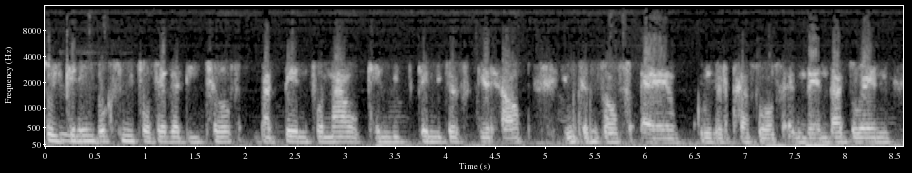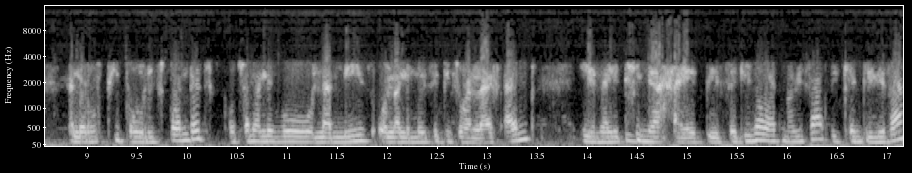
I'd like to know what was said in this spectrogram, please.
so you can inbox me for further details but then for now can we can we just get help in terms of uh, grocery parcels and then that's when a lot of people responded go tshwana le bo lamis o la le mo sepiso wa life amp yena le team ya hae they said you know what marisa? We can deliver.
